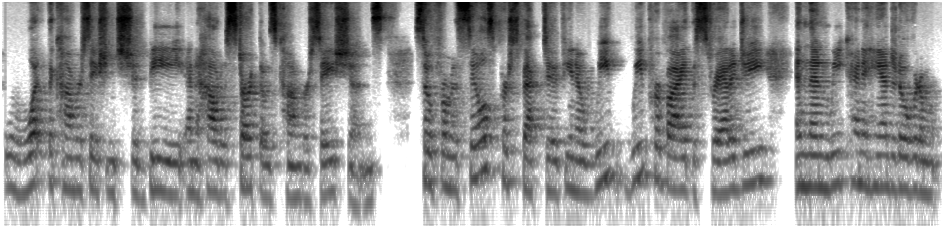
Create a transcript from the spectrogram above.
what the conversation should be and how to start those conversations. So from a sales perspective you know we we provide the strategy and then we kind of hand it over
